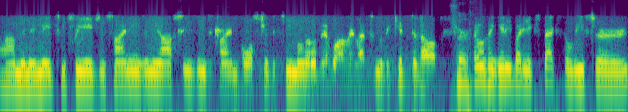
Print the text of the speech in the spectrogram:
um, and they made some free agent signings in the off season to try and bolster the team a little bit while they let some of the kids develop. Sure. I don't think anybody expects the Leafs are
